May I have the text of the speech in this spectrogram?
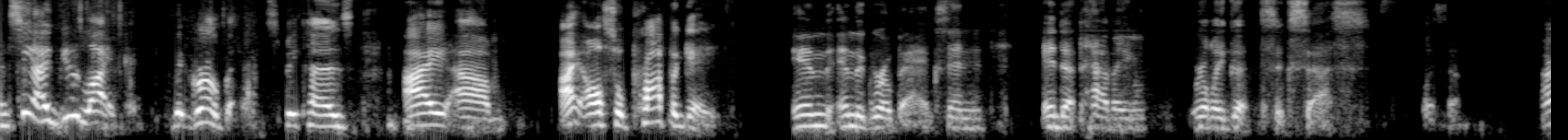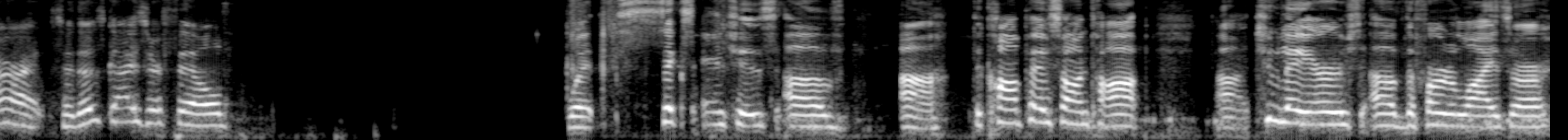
And see, I do like the grow bags because I um I also propagate in in the grow bags and end up having really good success with them. All right, so those guys are filled with six inches of uh, the compost on top, uh, two layers of the fertilizer,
